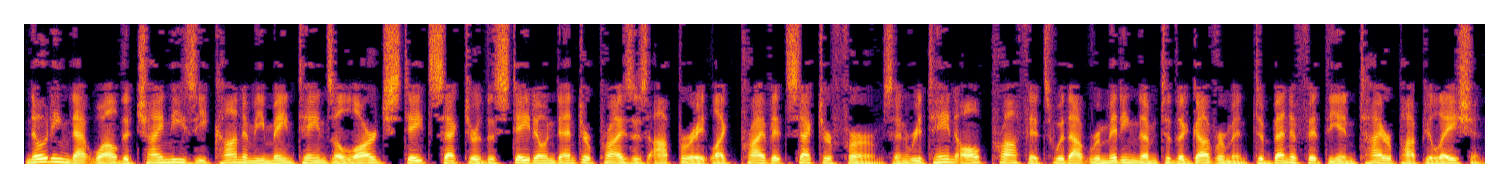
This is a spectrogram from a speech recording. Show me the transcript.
noting that while the Chinese economy maintains a large state sector the state-owned enterprises operate like private sector firms and retain all profits without remitting them to the government to benefit the entire population.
